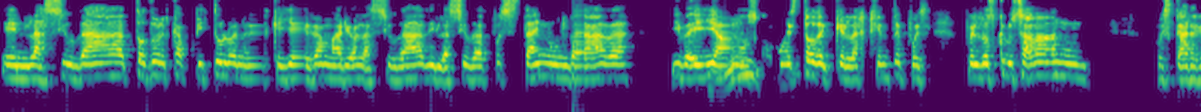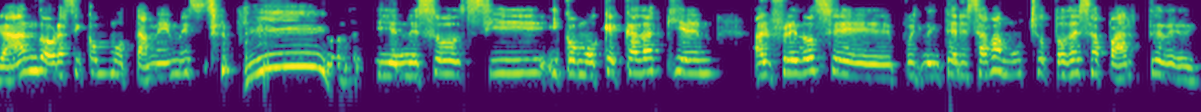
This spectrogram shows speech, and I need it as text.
en la ciudad, todo el capítulo en el que llega Mario a la ciudad y la ciudad pues está inundada y veíamos como esto de que la gente pues, pues los cruzaban pues cargando, ahora sí como tamemes. Sí. y en eso sí, y como que cada quien Alfredo se, pues le interesaba mucho toda esa parte de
